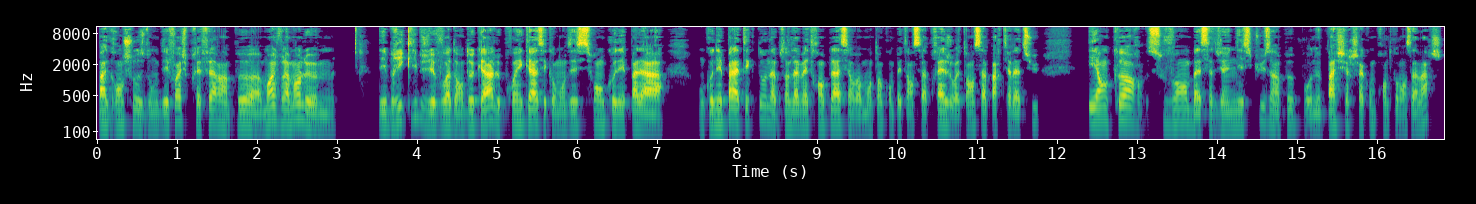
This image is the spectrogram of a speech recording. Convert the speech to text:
pas grand chose. Donc des fois, je préfère un peu. moi, vraiment le les briques libres, je les vois dans deux cas. Le premier cas, c'est comme on disait, soit on connaît pas la, on connaît pas la techno, on a besoin de la mettre en place et on va monter en compétence après. J'aurais tendance à partir là-dessus. Et encore, souvent, bah, ça devient une excuse un peu pour ne pas chercher à comprendre comment ça marche.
